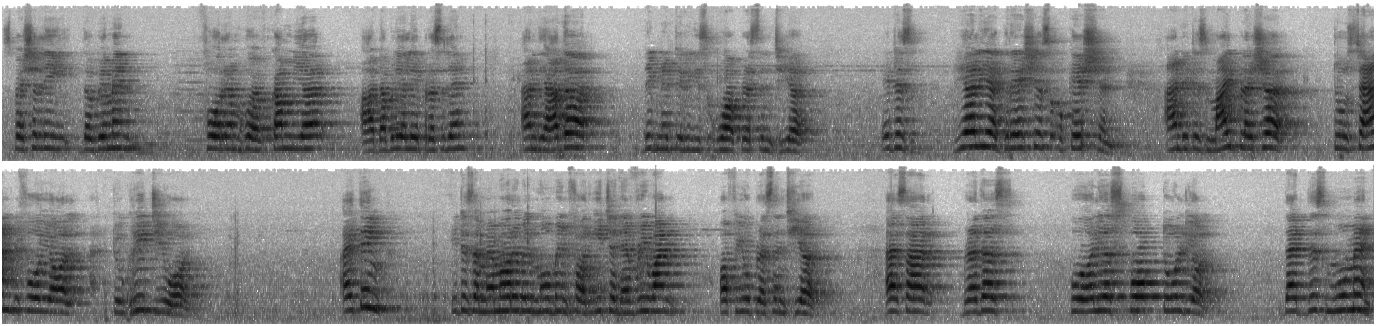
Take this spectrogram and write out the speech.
especially the women forum who have come here, our WLA president and the other dignitaries who are present here. It is really a gracious occasion and it is my pleasure to stand before you all to greet you all. I think it is a memorable moment for each and every one of you present here. As our brothers who earlier spoke told you all, that this moment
